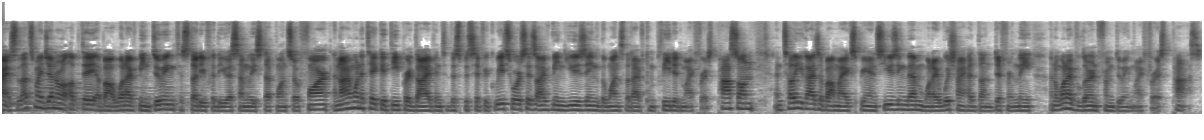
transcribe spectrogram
right, so that's my general update about what I've been doing to study for the USMLE Step 1 so far, and I want to take a deeper dive into the specific resources I've been using, the ones that I've completed my first pass on, and tell you guys about my experience using them, what I wish I had done differently, and what I've learned from doing my first pass.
